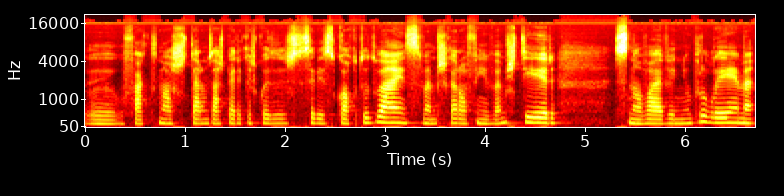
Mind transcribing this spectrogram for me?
Uh, o facto de nós estarmos à espera que as coisas, saber se corre tudo bem, se vamos chegar ao fim e vamos ter, se não vai haver nenhum problema,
